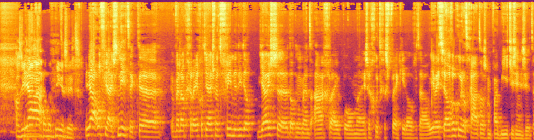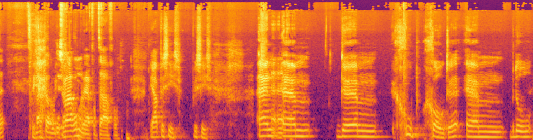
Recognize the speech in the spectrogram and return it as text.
als iedereen ja, aan het bier zit. Ja, of juist niet. Ik, uh, ik ben ook geregeld juist met vrienden die dat, juist uh, dat moment aangrijpen om eens een goed gesprek hierover te houden. Je weet zelf ook hoe dat gaat als er een paar biertjes in zitten. Dan ja. komen er zwaar onderwerp op tafel. Ja, precies. Precies. En um, de um, groep grootte, um, bedoel,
